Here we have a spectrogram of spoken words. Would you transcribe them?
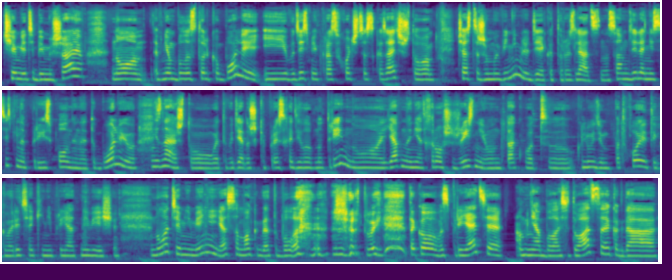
чем я тебе мешаю, но в нем было столько боли, и вот здесь мне как раз хочется сказать, что часто же мы виним людей, которые злятся. На самом деле они действительно преисполнены этой болью. Не знаю, что у этого дедушки происходило внутри, но явно не от хорошей жизни. Он так вот э, к людям подходит и говорит всякие неприятные вещи. Но, тем не менее, я сама когда-то была жертвой такого восприятия. У меня была ситуация, когда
